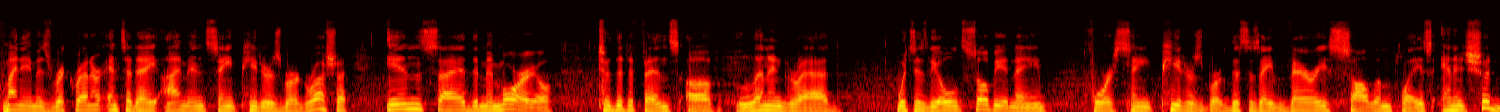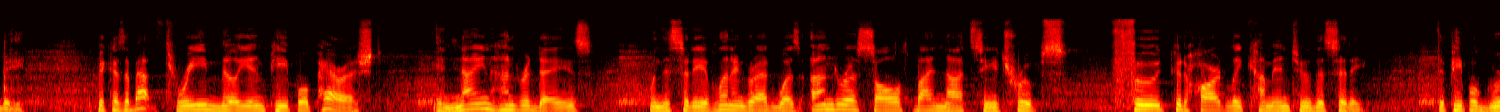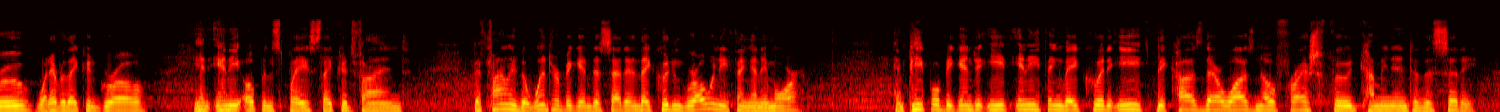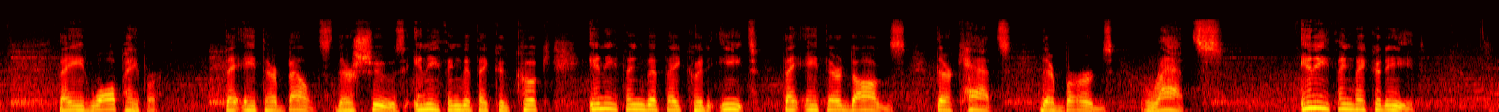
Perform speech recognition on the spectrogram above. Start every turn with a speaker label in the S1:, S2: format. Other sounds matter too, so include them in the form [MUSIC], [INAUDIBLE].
S1: My name is Rick Renner, and today I'm in St. Petersburg, Russia, inside the memorial to the defense of Leningrad, which is the old Soviet name for St. Petersburg. This is a very solemn place, and it should be, because about 3 million people perished in 900 days when the city of Leningrad was under assault by Nazi troops. Food could hardly come into the city. The people grew whatever they could grow in any open space they could find. But finally, the winter began to set in. They couldn't grow anything anymore. And people began to eat anything they could eat because there was no fresh food coming into the city. They ate wallpaper. They ate their belts, their shoes, anything that they could cook, anything that they could eat. They ate their dogs, their cats, their birds, rats, anything they could eat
